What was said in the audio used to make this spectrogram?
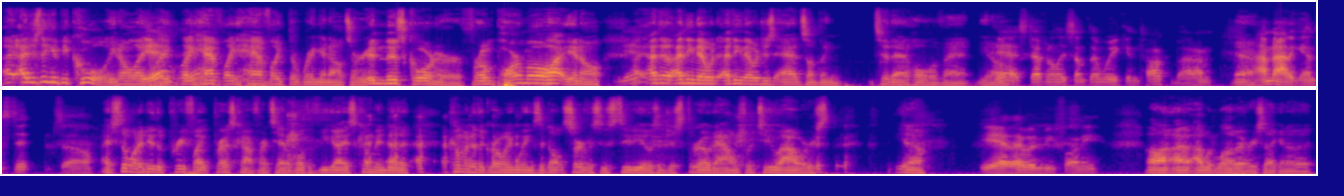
I, I just think it'd be cool. You know, like Yeah, like like yeah. have like have like the ring announcer in this corner from Parma. Ohio, You know, yeah, I, I, th- I think that would I think that would just add something to that whole event. You know, yeah, it's definitely something we can talk about. I'm yeah. I'm not against it. So I still want to do the pre-fight press conference. Have both of you guys come into come into the Growing Wings Adult Services studios and just throw down for two hours. You know, yeah, that would be funny. Uh, I, I would love every second of it.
